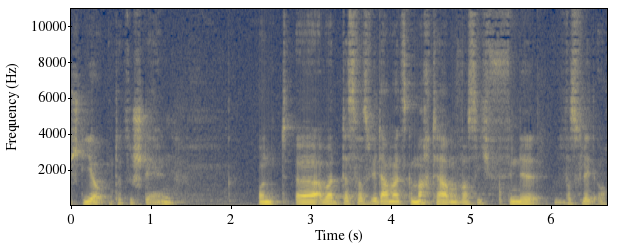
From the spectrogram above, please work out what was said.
Stier unterzustellen. Und, äh, aber das, was wir damals gemacht haben, was ich finde, was vielleicht auch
